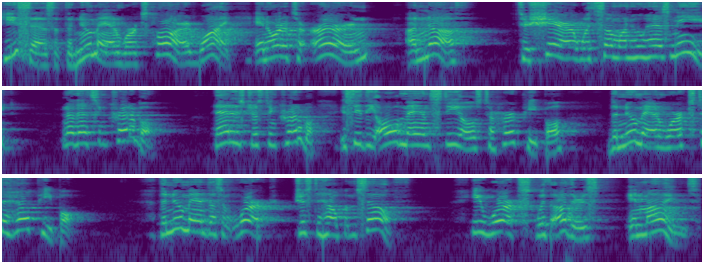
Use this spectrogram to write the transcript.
He says that the new man works hard. Why? In order to earn enough to share with someone who has need. Now that's incredible. That is just incredible. You see, the old man steals to hurt people. The new man works to help people. The new man doesn't work just to help himself. He works with others in mind.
